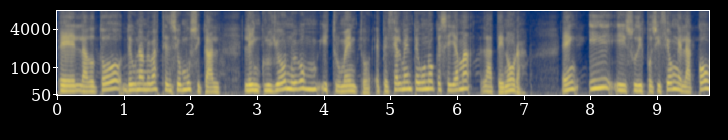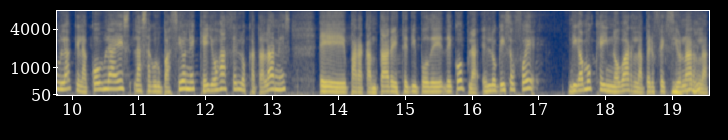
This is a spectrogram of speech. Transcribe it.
eh, la dotó de una nueva extensión musical, le incluyó nuevos instrumentos, especialmente uno que se llama la tenora. ¿eh? Y, y su disposición en la cobla, que la cobla es las agrupaciones que ellos hacen, los catalanes, eh, para cantar este tipo de, copla. Él lo que hizo fue, digamos que innovarla, perfeccionarla.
